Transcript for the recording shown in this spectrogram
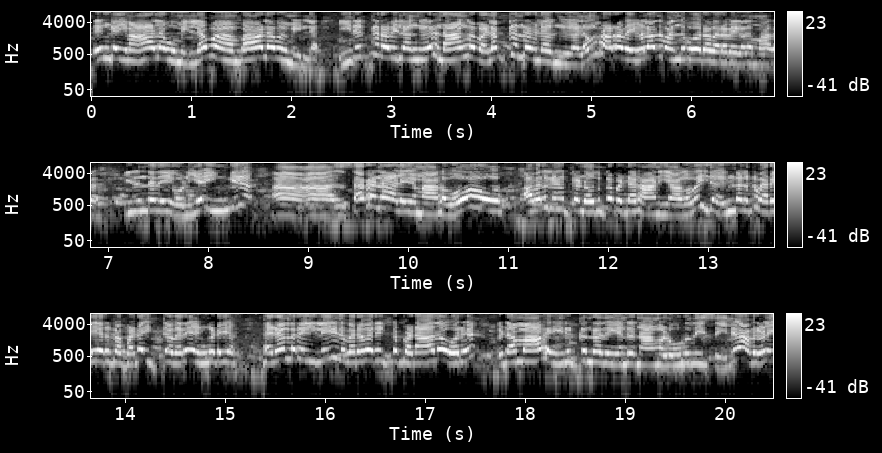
எங்கேயும் ஆளவும் இல்லை வா- வாழவும் இல்லை. இருக்கிற விலங்குகள் நாங்கள் வளர்க்கின்ற விலங்குகளும் பறவைகள் அது வந்து போகிற பறவைகளுமாக இருந்ததை ஒழிய இங்கு சரணாலயமாகவோ அவர்களுக்கு ஒதுக்கப்பட்ட காணியாகவோ இது எங்களுக்கு வரையறுக்கப்பட இத்தவரை எங்களுடைய பரம்பரையிலே இது வரையறுக்கப்படாத ஒரு இடமாக இருக்கின்றது என்று நாங்கள் உறுதி செய்து அவர்களை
